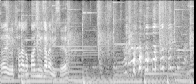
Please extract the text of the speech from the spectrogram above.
사장님 이거 타다가 빠진 사람 있어요?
